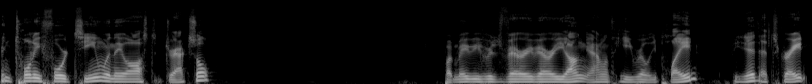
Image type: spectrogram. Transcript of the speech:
in 2014 when they lost to Drexel. But maybe he was very, very young. I don't think he really played. If he did, that's great.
